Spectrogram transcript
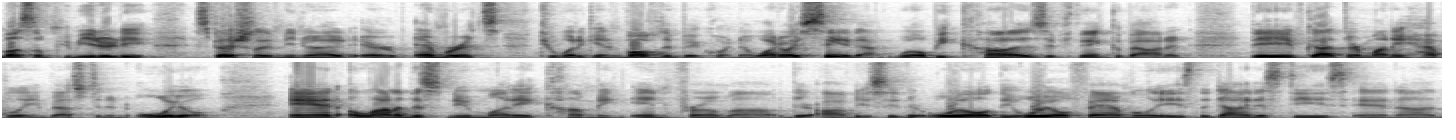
Muslim community, especially in the United Arab Emirates, to want to get involved in Bitcoin. Now, why do I say that? Well, because if you think about it, they've got their money heavily invested in oil, and a lot of this new money coming in from uh, their obviously their oil, the oil families, the dynasties in uh,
